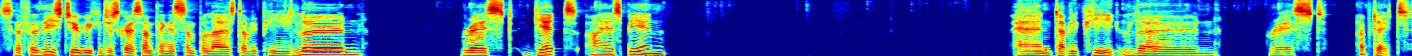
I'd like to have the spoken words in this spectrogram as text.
So for these two, we can just go something as simple as wp learn rest get ISBN and wp learn rest update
